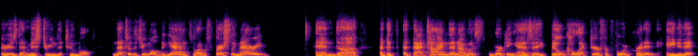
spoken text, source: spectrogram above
There is that mystery and the tumult. And that's where the tumult began. So I was freshly married. And uh, at, the, at that time, then I was working as a bill collector for Ford Credit and hated it.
